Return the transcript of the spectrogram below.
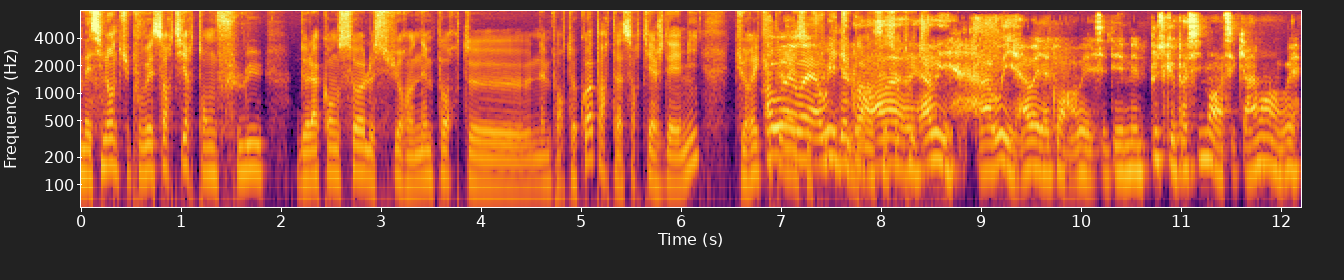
Mais sinon, tu pouvais sortir ton flux de la console sur n'importe n'importe quoi par ta sortie HDMI. Tu récupérais ah ce flux et tu balançais ah, sur Twitch. Ah oui, ah oui, ah oui, d'accord. Ah c'était même plus que facilement. C'est carrément, ouais,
